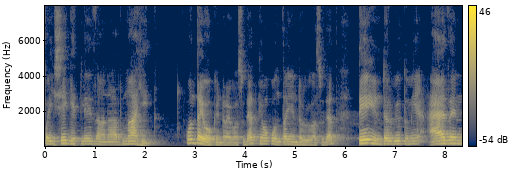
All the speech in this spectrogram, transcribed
पैसे घेतले जाणार नाहीत कोणताही वॉक इन ड्राईव्ह असू द्यात किंवा कोणताही इंटरव्ह्यू असू द्यात ते इंटरव्ह्यू तुम्ही ॲज अन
